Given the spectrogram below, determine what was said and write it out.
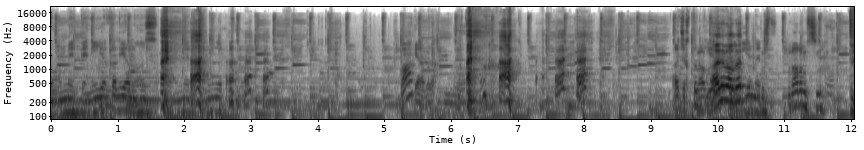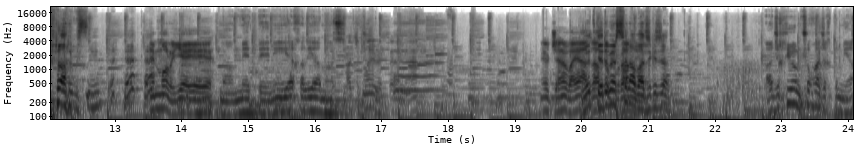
Muhammed beni yakalayamaz. Muhammed beni yakalayamaz. Lan. Ya bırak. Acıktım. Ya yemedim, hadi Muhammed. yemedim. Dur, durar mısın? Durar mısın? Emmolu ye ye ye. Muhammed beni yakalayamaz. Acıkmayı bekledim ya. Yok canı bayağı Evet azaldı. geri versene abi acıkacaksın. Acıkıyorum çok acıktım ya.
